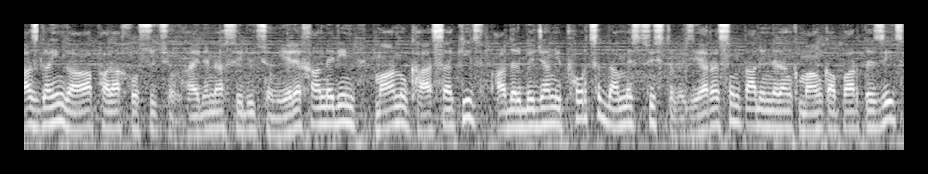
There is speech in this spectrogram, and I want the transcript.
ազգային գաղափարախոսություն, հայրենասիրություն, երեխաներին մանուկ հասակից Ադրբեջանի փորձը դա մեզ ցույց տվեց։ 30 տարի նրանք մանկապարտեզից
